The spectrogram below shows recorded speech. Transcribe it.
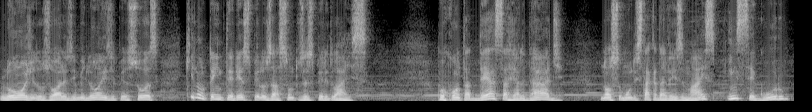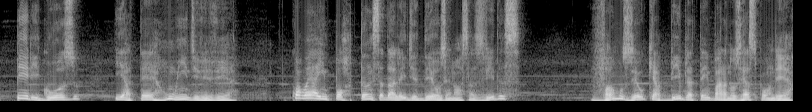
longe dos olhos de milhões de pessoas que não têm interesse pelos assuntos espirituais? Por conta dessa realidade, nosso mundo está cada vez mais inseguro, perigoso e até ruim de viver. Qual é a importância da lei de Deus em nossas vidas? Vamos ver o que a Bíblia tem para nos responder.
